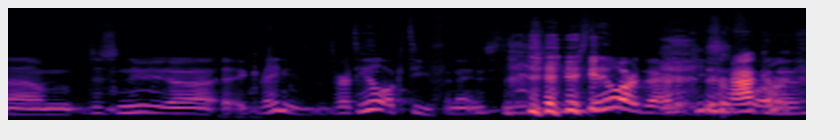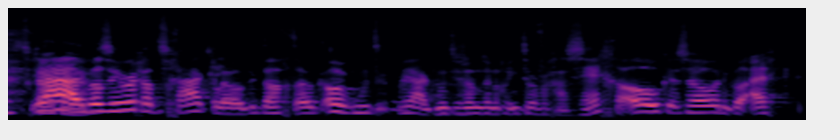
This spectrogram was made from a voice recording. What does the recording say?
Ehm, dus nu, eh, ik weet niet, het werd heel actief ineens. Dus ik moest heel hard werken. Schakelen, Ja, ik was heel erg aan het schakelen. Want ik dacht ook, oh, ik moet, ja, ik moet hier zo meteen nog iets over gaan zeggen ook en zo. En ik wil eigenlijk,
